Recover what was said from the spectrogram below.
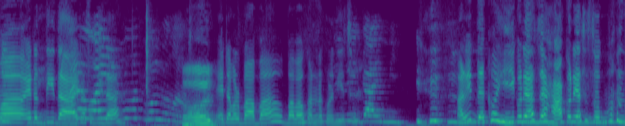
মা এটা দিদা এটা দিদা। এটা আমার বাবা বাবাও কান্না করে দিয়েছে। আরে দেখো হি করে আছে হা করে আছে চোখ বন্ধ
